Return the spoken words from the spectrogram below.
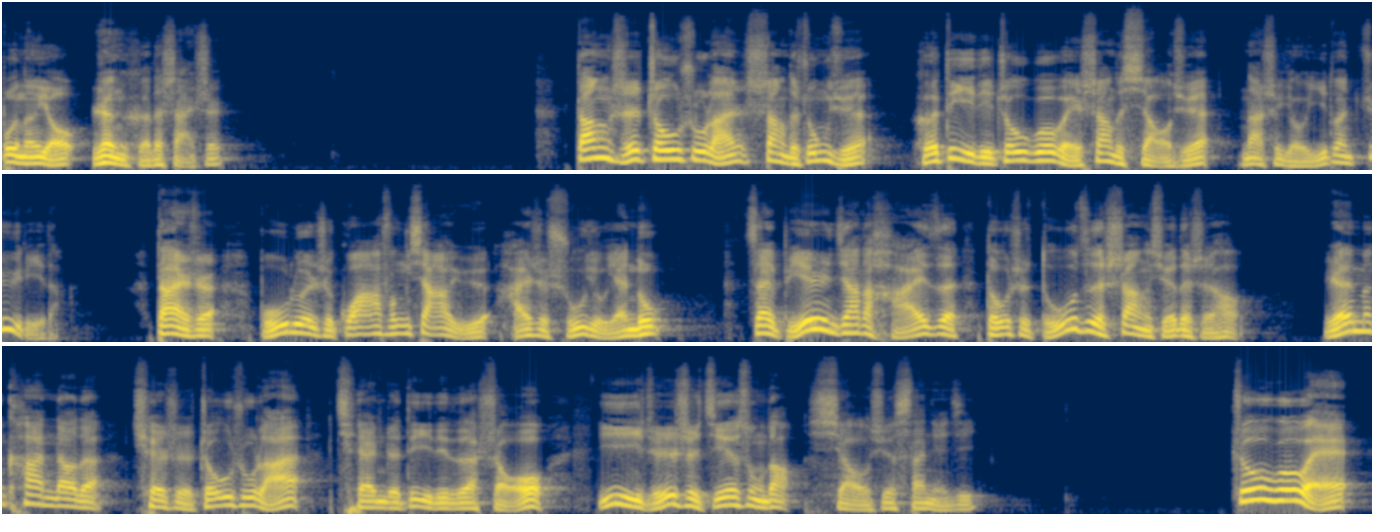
不能有任何的闪失。当时周淑兰上的中学和弟弟周国伟上的小学那是有一段距离的，但是不论是刮风下雨还是数九严冬，在别人家的孩子都是独自上学的时候，人们看到的却是周淑兰牵着弟弟的手，一直是接送到小学三年级。周国伟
